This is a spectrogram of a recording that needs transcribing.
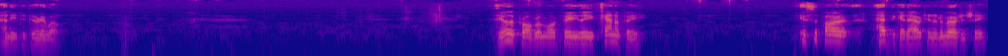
And he did very well. The other problem would be the canopy. If the pilot had to get out in an emergency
